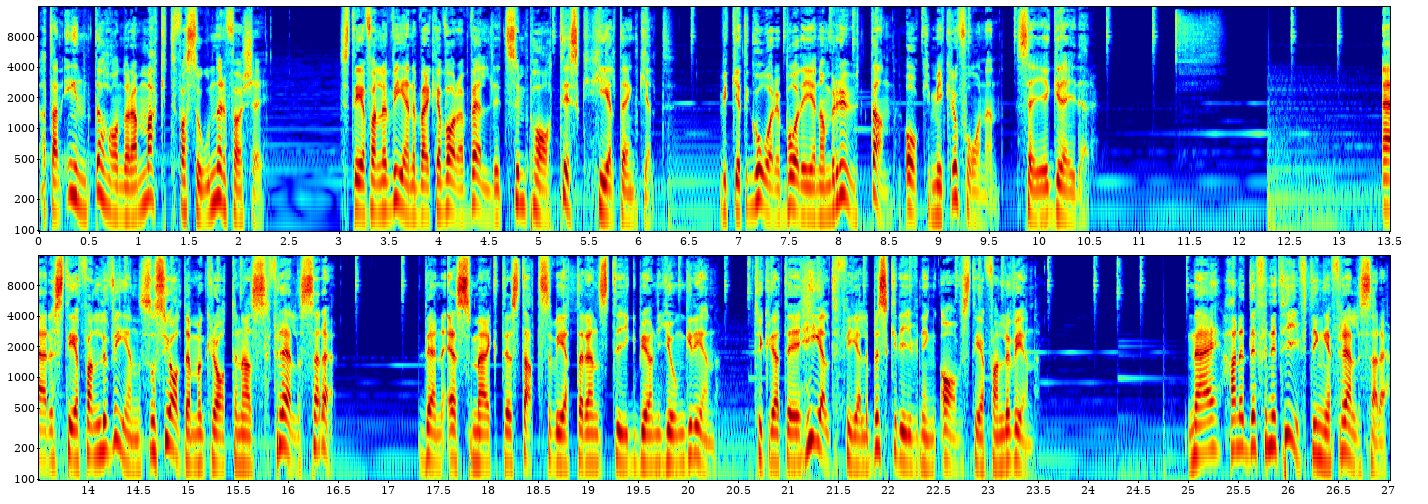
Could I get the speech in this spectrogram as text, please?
att han inte har några maktfasoner för sig. Stefan Löfven verkar vara väldigt sympatisk helt enkelt. Vilket går både genom rutan och mikrofonen, säger Greider. Är Stefan Löfven Socialdemokraternas frälsare? Den S-märkte statsvetaren Stig-Björn Ljunggren tycker att det är helt fel beskrivning av Stefan Löfven. Nej, han är definitivt ingen frälsare.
